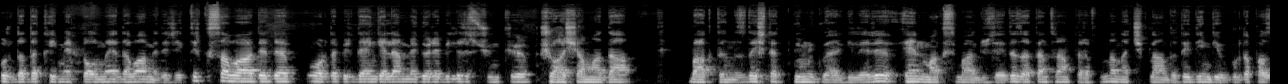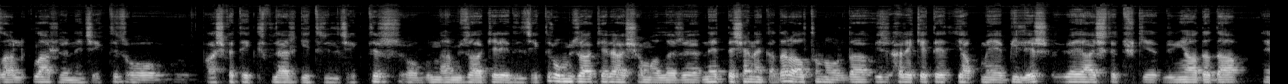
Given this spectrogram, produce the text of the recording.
burada da kıymetli olmaya devam edecektir. Kısa vadede orada bir dengelenme görebiliriz çünkü şu aşamada baktığınızda işte gümrük vergileri en maksimal düzeyde zaten Trump tarafından açıklandı. Dediğim gibi burada pazarlıklar dönecektir. O başka teklifler getirilecektir. O bunlar müzakere edilecektir. O müzakere aşamaları netleşene kadar altın orada bir hareket et- yapmayabilir veya işte Türkiye dünyada da e,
